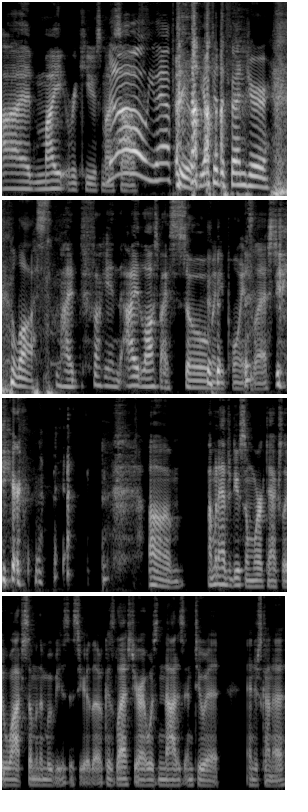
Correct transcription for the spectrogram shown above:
I might recuse myself. No, you have to. You have to defend your loss. My fucking, I lost by so many points last year. um, I'm gonna have to do some work to actually watch some of the movies this year, though, because last year I was not as into it and just kind of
